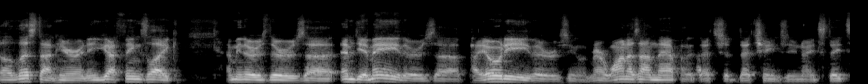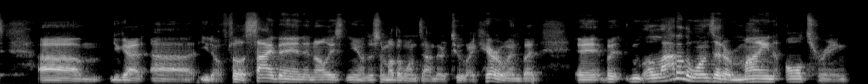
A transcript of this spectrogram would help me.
uh, list on here, and you got things like I mean, there's there's uh, MDMA, there's uh, peyote, there's you know marijuana's on that, but that should that changed the United States. Um, you got uh, you know psilocybin and all these you know there's some other ones on there too like heroin, but uh, but a lot of the ones that are mind altering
